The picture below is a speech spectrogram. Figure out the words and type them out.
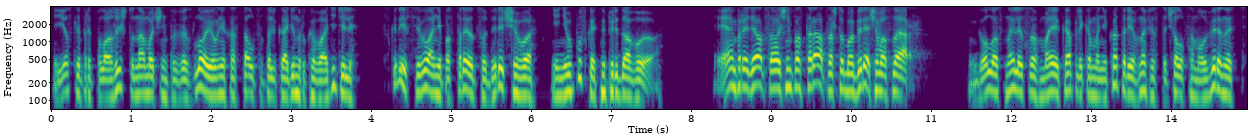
Если предположить, что нам очень повезло и у них остался только один руководитель, скорее всего, они постараются уберечь его и не выпускать на передовую. «Им придётся очень постараться, чтобы уберечь его, сэр!» Голос Неллиса в моей капле-коммуникаторе вновь источал самоуверенность,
